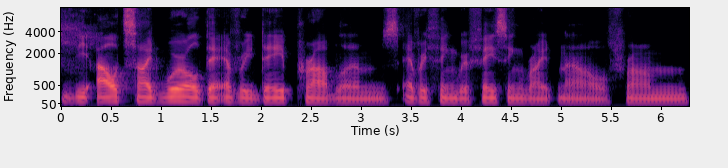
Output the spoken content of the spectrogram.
the outside world, the everyday problems, everything we're facing right now, from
